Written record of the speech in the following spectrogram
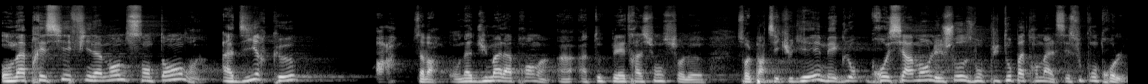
on appréciait finalement de s'entendre à dire que ça va, on a du mal à prendre un, taux de pénétration sur le, sur particulier, mais grossièrement, les choses vont plutôt pas trop mal, c'est sous contrôle.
